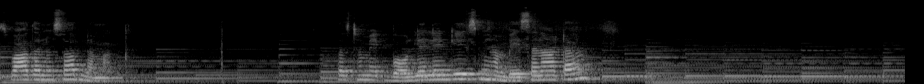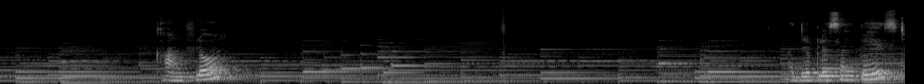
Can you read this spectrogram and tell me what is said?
स्वाद अनुसार नमक। फ़र्स्ट हम एक बाउल ले लेंगे, इसमें हम बेसन आटा कॉर्नफ्लोर अदरक लहसुन पेस्ट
